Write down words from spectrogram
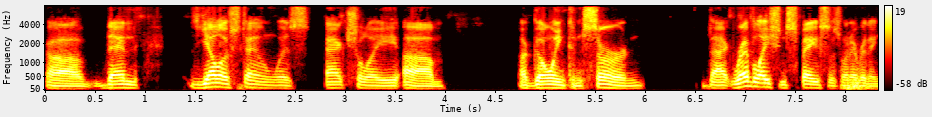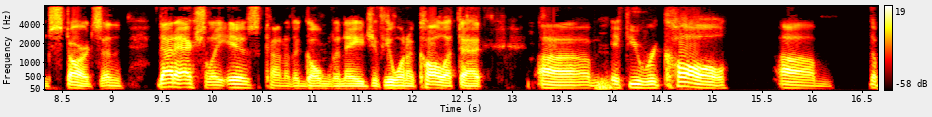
Uh, then Yellowstone was actually um, a going concern. That Revelation space is when everything starts, and that actually is kind of the golden age, if you want to call it that. Um, if you recall, um, the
